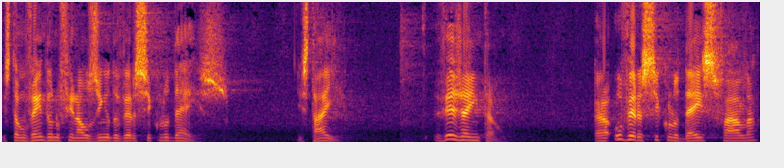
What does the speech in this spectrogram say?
Estão vendo no finalzinho do versículo 10. Está aí. Veja então. Uh, o versículo 10 fala:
